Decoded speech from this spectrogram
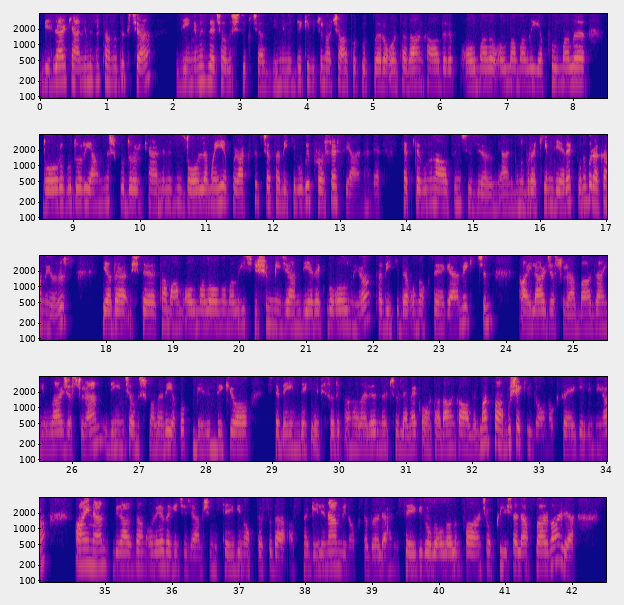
bizler kendimizi tanıdıkça, zihnimizle çalıştıkça, zihnimizdeki bütün o çarpıklıkları ortadan kaldırıp olmalı, olmamalı, yapılmalı, doğru budur, yanlış budur, kendimizi zorlamayı bıraktıkça tabii ki bu bir proses yani. Hani hep de bunun altını çiziyorum. Yani bunu bırakayım diyerek bunu bırakamıyoruz. Ya da işte tamam olmalı olmamalı hiç düşünmeyeceğim diyerek bu olmuyor. Tabii ki de o noktaya gelmek için aylarca süren bazen yıllarca süren zihin çalışmaları yapıp derindeki o işte beyindeki episodik anıları nötrlemek, ortadan kaldırmak falan bu şekilde o noktaya geliniyor. Aynen birazdan oraya da geçeceğim. Şimdi sevgi noktası da aslında gelinen bir nokta böyle hani sevgi dolu olalım falan çok klişe laflar var ya.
